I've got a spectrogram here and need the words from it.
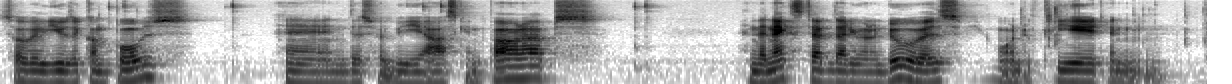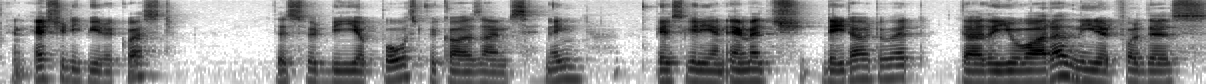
So we'll use a compose and this will be ask in Power Apps. And the next step that you want to do is you want to create an, an HTTP request. This would be a post because I'm sending basically an image data to it. The, the URL needed for this.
